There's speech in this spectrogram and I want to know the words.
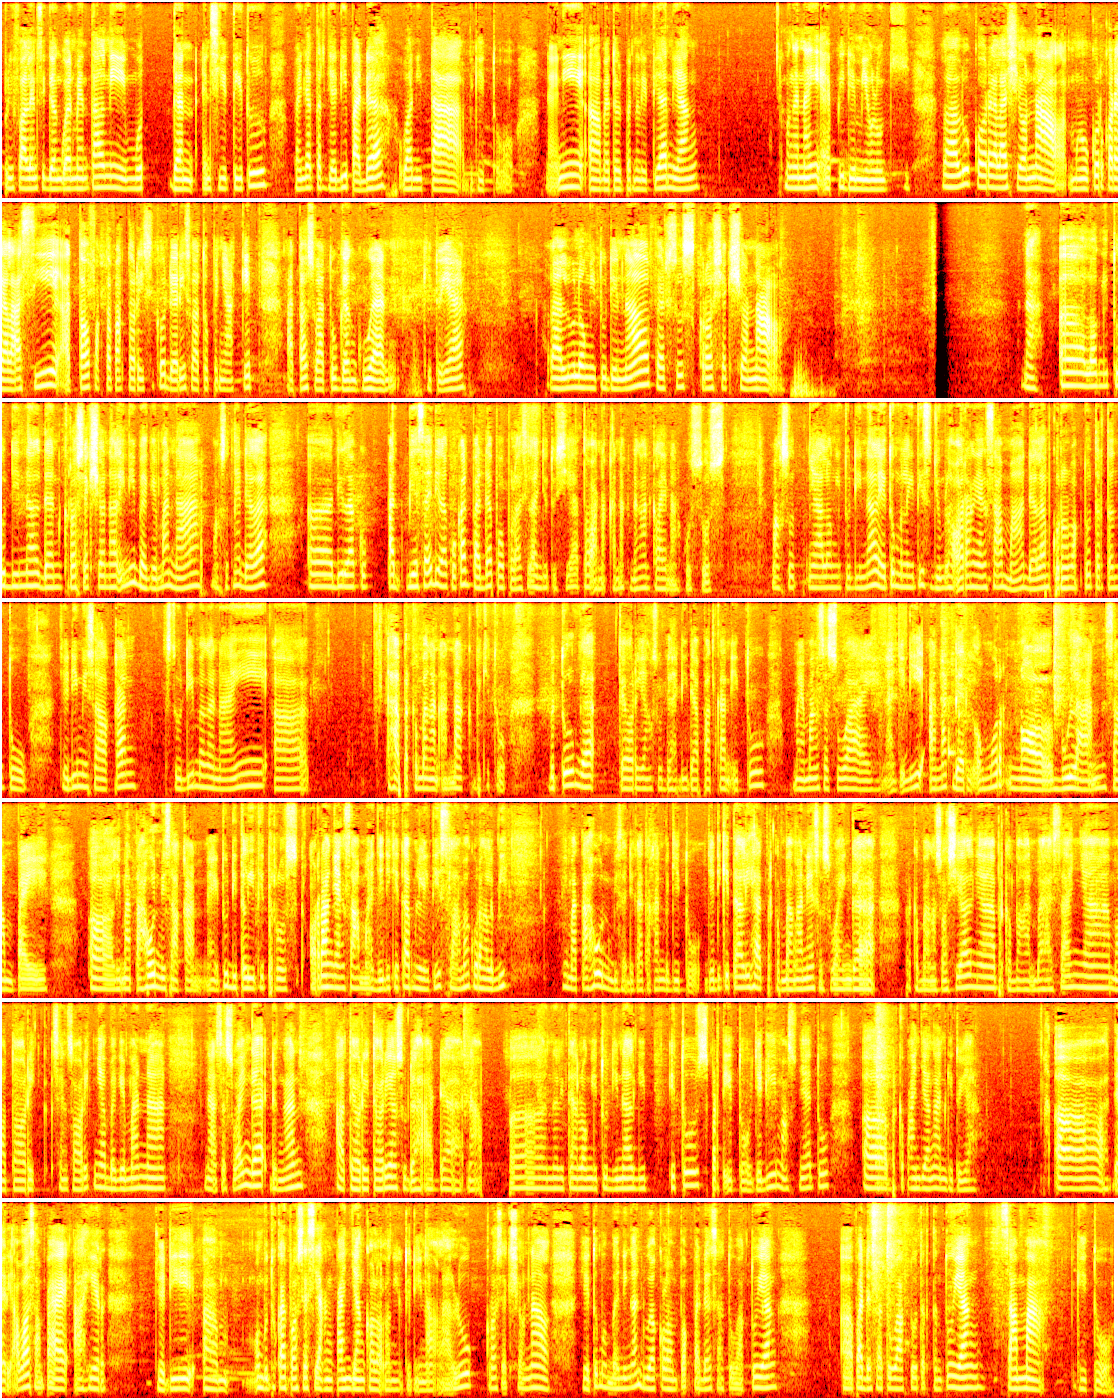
prevalensi gangguan mental nih, mood dan anxiety itu banyak terjadi pada wanita begitu. Nah, ini uh, metode penelitian yang mengenai epidemiologi. Lalu korelasional, mengukur korelasi atau faktor-faktor risiko dari suatu penyakit atau suatu gangguan, gitu ya. Lalu longitudinal versus cross sectional. Nah, uh, longitudinal dan cross sectional ini bagaimana? Maksudnya adalah uh, dilakukan biasanya dilakukan pada populasi lanjut usia atau anak-anak dengan kelainan khusus. Maksudnya longitudinal yaitu meneliti sejumlah orang yang sama dalam kurun waktu tertentu. Jadi misalkan studi mengenai uh, tahap perkembangan anak begitu. Betul nggak teori yang sudah didapatkan itu memang sesuai. Nah, jadi anak dari umur 0 bulan sampai uh, lima tahun misalkan, nah itu diteliti terus orang yang sama. Jadi kita meneliti selama kurang lebih lima tahun bisa dikatakan begitu. Jadi kita lihat perkembangannya sesuai enggak, perkembangan sosialnya, perkembangan bahasanya, motorik, sensoriknya bagaimana. Nah sesuai enggak dengan uh, teori-teori uh, yang sudah ada. Nah penelitian longitudinal itu seperti itu. Jadi maksudnya itu uh, berkepanjangan gitu ya. Uh, dari awal sampai akhir jadi um, membutuhkan proses yang panjang kalau longitudinal. Lalu cross sectional yaitu membandingkan dua kelompok pada satu waktu yang uh, pada satu waktu tertentu yang sama gitu.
